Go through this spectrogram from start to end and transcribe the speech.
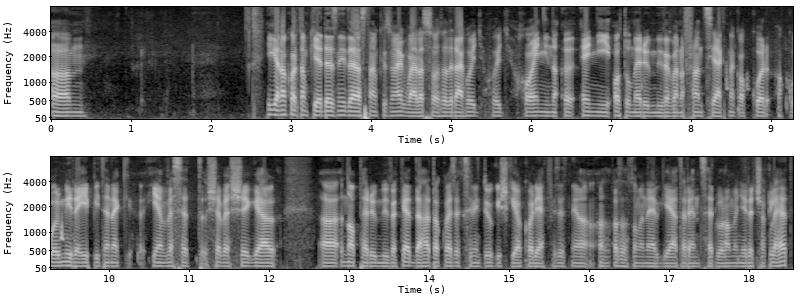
Um, igen, akartam kérdezni, de aztán közben megválaszoltad rá, hogy, hogy ha ennyi, ennyi atomerőműve van a franciáknak, akkor, akkor mire építenek ilyen veszett sebességgel naperőműveket, de hát akkor ezek szerint ők is ki akarják vezetni az atomenergiát a rendszerből, amennyire csak lehet.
